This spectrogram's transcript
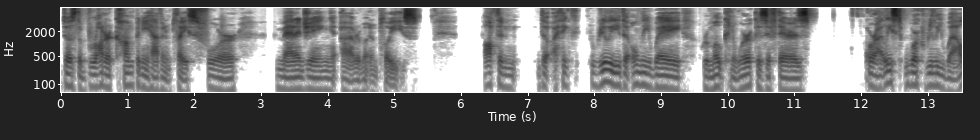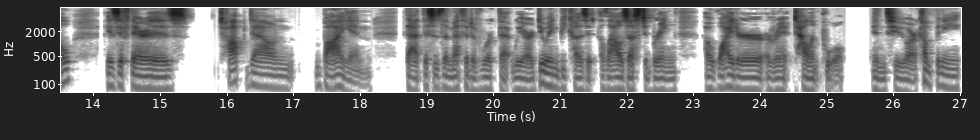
does the broader company have in place for managing uh, remote employees? Often, the, I think really the only way remote can work is if there's, or at least work really well, is if there is top down buy in that this is the method of work that we are doing because it allows us to bring a wider talent pool into our company.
